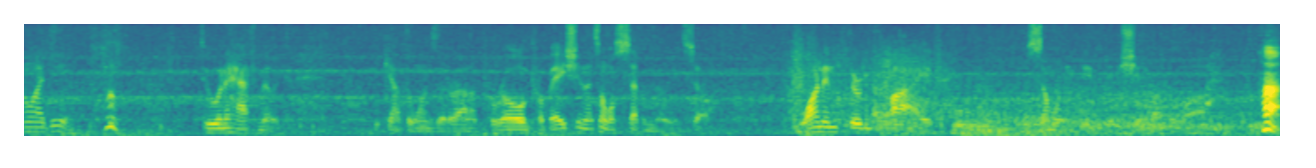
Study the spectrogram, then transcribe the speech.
no idea. two and a half million. You count the ones that are out on parole and probation, that's almost seven million. So, one in 35 was someone who didn't give a shit about the law. Huh.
